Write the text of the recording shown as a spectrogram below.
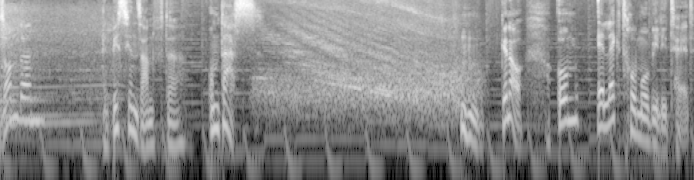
sondern ein bisschen sanfter um das. Genau, um Elektromobilität.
